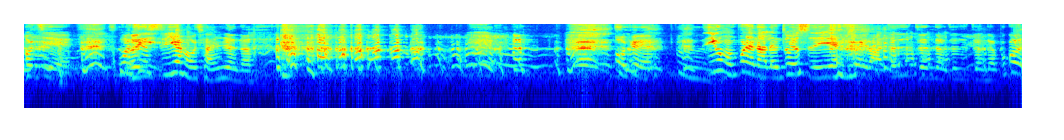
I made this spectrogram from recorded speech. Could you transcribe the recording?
了解。哇，这个实验好残忍啊。OK，因为我们不能拿人做实验。对啦，这是真的，这是真的。不过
